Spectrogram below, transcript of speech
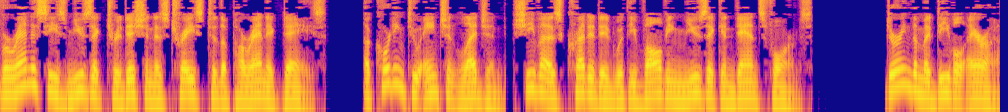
Varanasi's music tradition is traced to the Puranic days. According to ancient legend, Shiva is credited with evolving music and dance forms. During the medieval era,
